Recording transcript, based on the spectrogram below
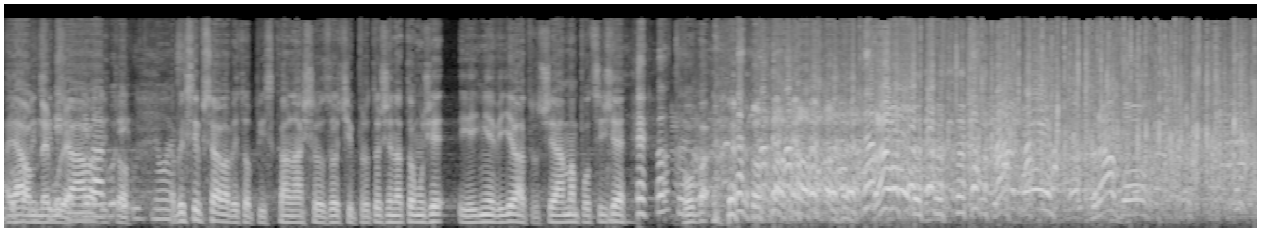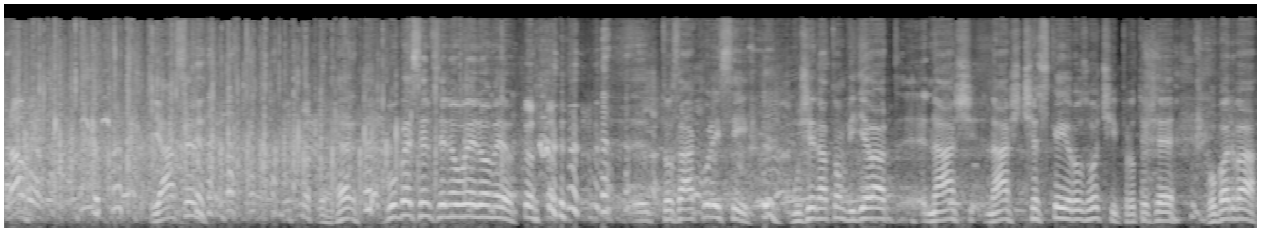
a já bych, nebude. Přál, aby to, no, já bych si přál, aby to pískal náš rozhodčí, protože na to může jedině vydělat, protože já mám pocit, že oba... bravo! Bravo! Bravo! Já jsem... Her, vůbec jsem se neuvědomil. To zákulisí může na tom vydělat náš, náš český rozhodčí, protože oba dva,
